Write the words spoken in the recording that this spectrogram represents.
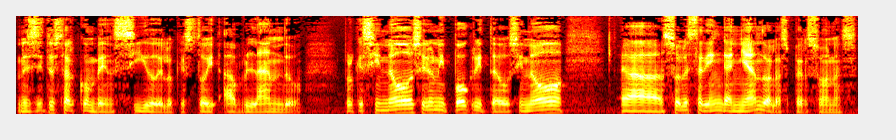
Necesito estar convencido de lo que estoy hablando porque si no sería un hipócrita o si no ah, solo estaría engañando a las personas.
